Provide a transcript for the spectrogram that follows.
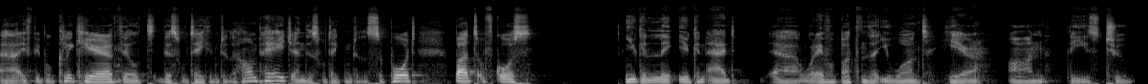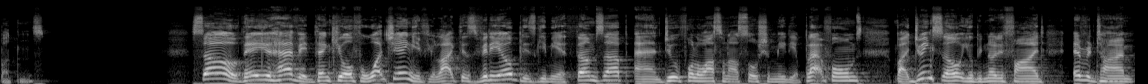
uh, if people click here, this will take them to the home page, and this will take them to the support. But of course, you can you can add uh, whatever buttons that you want here on these two buttons. So there you have it. Thank you all for watching. If you like this video, please give me a thumbs up and do follow us on our social media platforms. By doing so, you'll be notified every time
